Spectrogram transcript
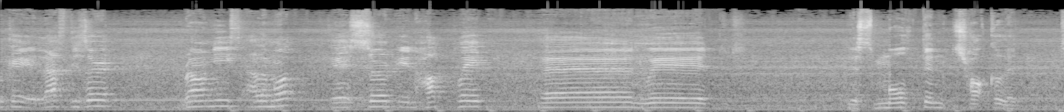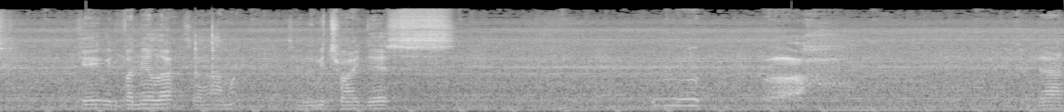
Okay, last dessert. Brownies a la mode is served in hot plate and with this molten chocolate. okay, with vanilla. So, um, so let me try this. Ugh. Look at that.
